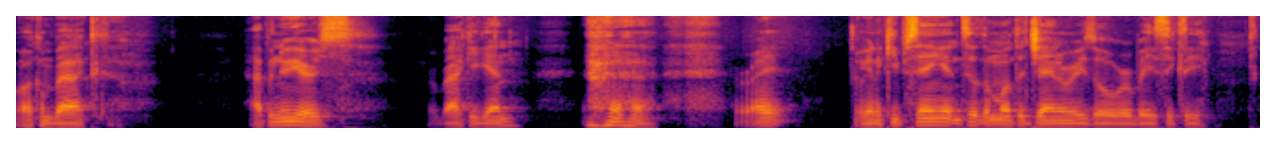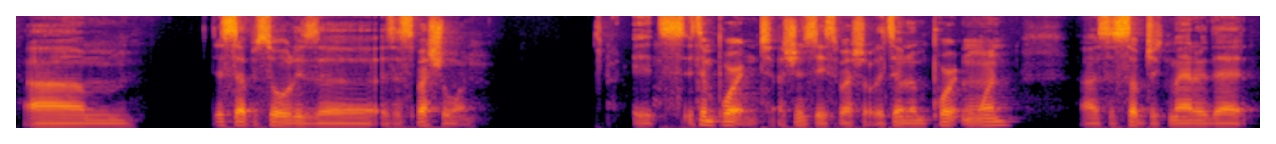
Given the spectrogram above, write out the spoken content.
Welcome back. Happy New Year's. We're back again. right? We're going to keep saying it until the month of January is over, basically. Um, this episode is a, is a special one. It's, it's important. I shouldn't say special. It's an important one. Uh, it's a subject matter that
